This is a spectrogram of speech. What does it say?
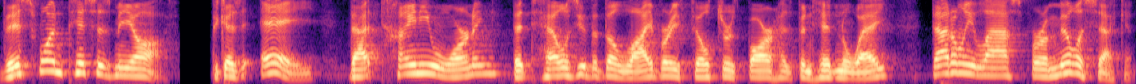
This one pisses me off because A, that tiny warning that tells you that the library filters bar has been hidden away that only lasts for a millisecond.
